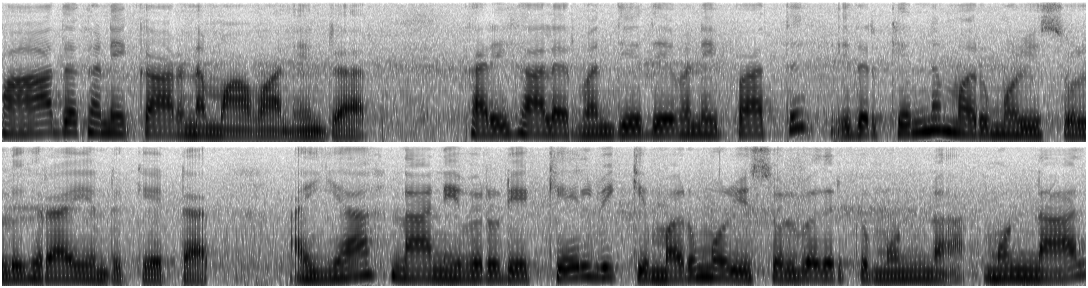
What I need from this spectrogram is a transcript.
பாதகனை காரணமாவான் என்றார். கரிகாலர் வந்தியத்தேவனை பார்த்து இதற்கென்ன மறுமொழி சொல்லுகிறாய்? என்று கேட்டார். ஐயா நான் இவருடைய கேள்விக்கு மறுமொழி சொல்வதற்கு முன்னா முன்னால்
